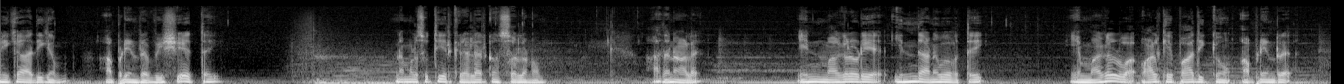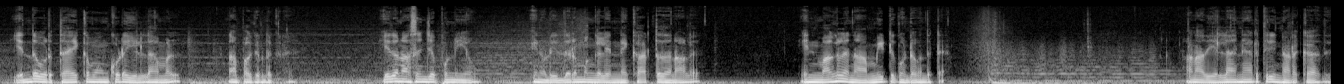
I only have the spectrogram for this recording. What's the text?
மிக அதிகம் அப்படின்ற விஷயத்தை நம்மளை சுற்றி இருக்கிற எல்லாருக்கும் சொல்லணும். அதனால் என் மகளுடைய இந்த அனுபவத்தை என் மகள் வா வாழ்க்கை பாதிக்கும் அப்படின்ற எந்த ஒரு தயக்கமும் கூட இல்லாமல் நான் பகிர்ந்துக்கிறேன். ஏதோ நான் செஞ்ச புண்ணியம் என்னுடைய தர்மங்கள் என்னை காத்ததுனால என் மகளை நான் மீட்டு கொண்டு வந்துட்டேன். ஆனால் அது எல்லா நேரத்துலையும் நடக்காது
